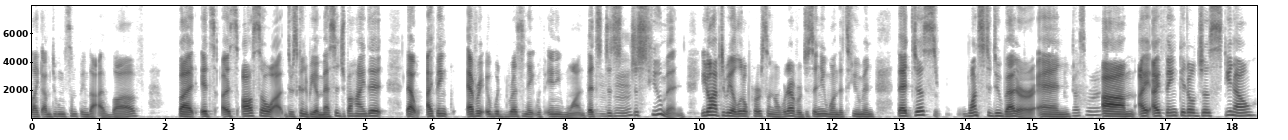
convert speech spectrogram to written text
like i'm doing something that i love but it's it's also uh, there's going to be a message behind it that i think every it would resonate with anyone that's Mhm. just just human. You don't have to be a little person or whatever just anyone that's human that just wants to do better. And That's right. um i i think it'll just you know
